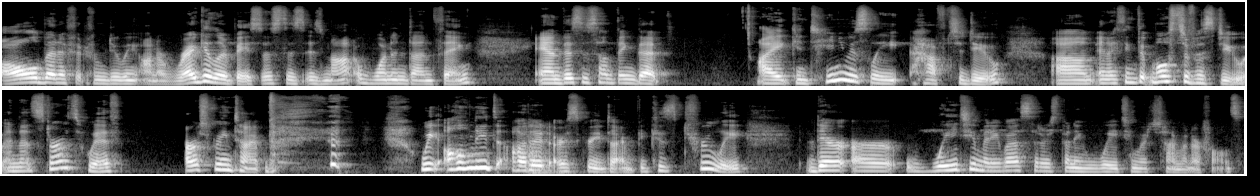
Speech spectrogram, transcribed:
all benefit from doing on a regular basis. This is not a one and done thing. And this is something that I continuously have to do. Um, and I think that most of us do. And that starts with our screen time. we all need to audit our screen time because truly, there are way too many of us that are spending way too much time on our phones.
